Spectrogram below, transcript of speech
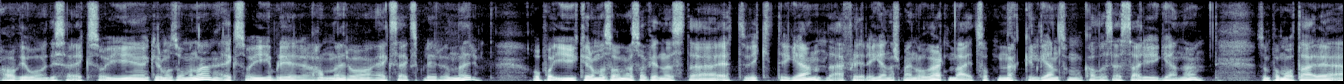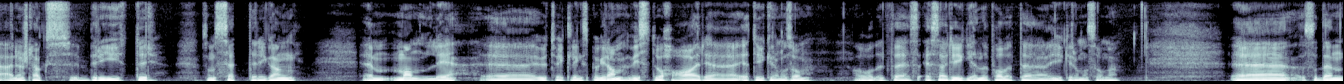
har, vi jo disse X- og Y-kromosomene. X og Y blir hanner, og XX blir hunder. Og på Y-kromosomet så finnes det et viktig gen, det er flere gener som er involvert, men det er et sånt nøkkelgen som kalles SRY-genet, som på en måte er, er, en slags bryter som setter i gang eh, mannlig eh, utviklingsprogram hvis du har eh, et Y-kromosom, og dette SRY-genet på dette Y-kromosomet. Eh, så den,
